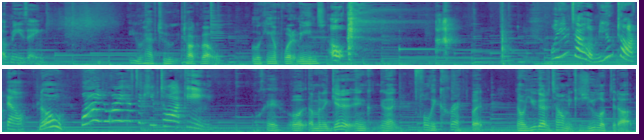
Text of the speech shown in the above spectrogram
amazing. You have to talk about looking up what it means. Oh. well, you tell him. You talk now. No. Why do I have to keep talking? Okay. Well, I'm gonna get it in you know, fully correct, but no, you got to tell me because you looked it up.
